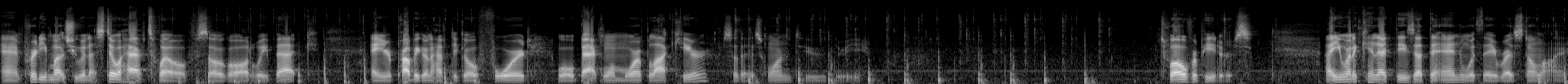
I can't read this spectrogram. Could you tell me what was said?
and pretty much you're gonna still have 12 so go all the way back. And you're probably gonna have to go forward well back one more block here. So that's one two three. 12 repeaters. And you want to connect these at the end with a redstone line.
